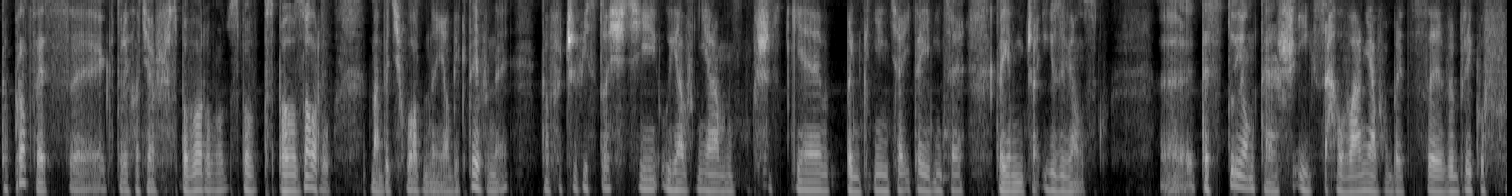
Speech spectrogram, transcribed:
To proces, e, który chociaż z, powodu, z, po, z pozoru ma być chłodny i obiektywny, to w rzeczywistości ujawnia wszystkie pęknięcia i tajemnice, tajemnicze ich związku. E, Testują też ich zachowania wobec wybryków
